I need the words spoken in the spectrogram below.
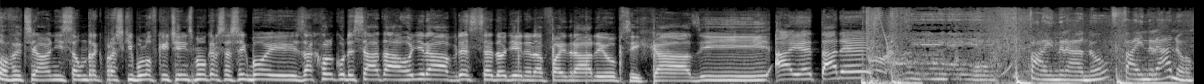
Oficiální soundtrack Pražský bulovky Chainsmokers a Sick Boy za chvilku desátá hodina v 10 hodin na Fine Rádiu přichází a je tady. Fajn ráno, fajn ráno.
